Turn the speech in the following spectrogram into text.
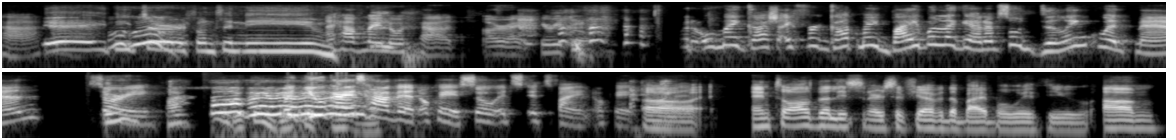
ha. Yay, Woohoo! teacher! Sonsinim! I have my notepad. All right, here we go. But oh my gosh, I forgot my Bible again. I'm so delinquent, man. Sorry. But you guys have it. Okay, so it's it's fine. Okay. got Uh, and to all the listeners, if you have the Bible with you, um,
